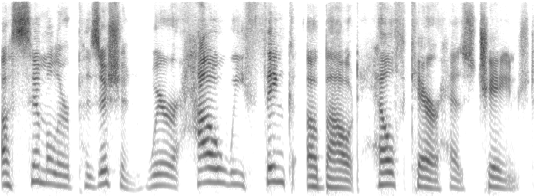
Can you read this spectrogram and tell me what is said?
a similar position where how we think about healthcare has changed,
